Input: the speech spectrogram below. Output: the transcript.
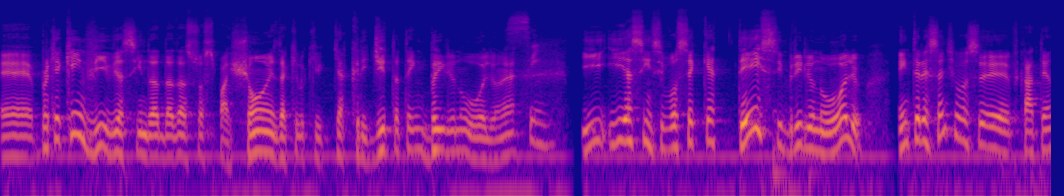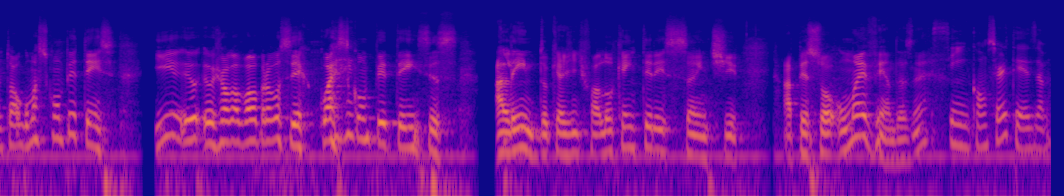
É, porque quem vive assim da, da, das suas paixões, daquilo que, que acredita, tem brilho no olho, né? Sim. E, e assim, se você quer ter esse brilho no olho, é interessante você ficar atento a algumas competências. E eu, eu jogo a bola para você. Quais competências, além do que a gente falou, que é interessante a pessoa. Uma é vendas, né? Sim, com certeza.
